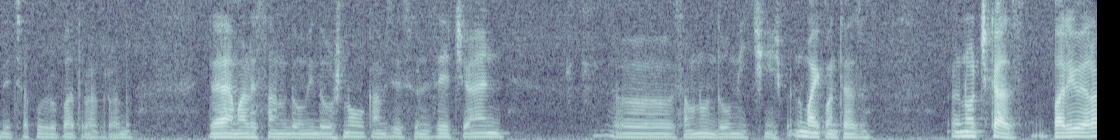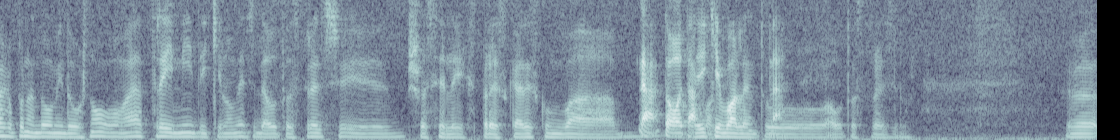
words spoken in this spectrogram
deci acum vreo patru ani, probabil. De aia am ales anul 2029, că am zis în 10 ani, uh, sau nu în 2015, nu mai contează. În orice caz, pariul era că până în 2029 vom avea 3000 de kilometri de autostrăzi și șosele expres, care sunt cumva da, tot echivalentul da. autostrăzilor. Uh,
